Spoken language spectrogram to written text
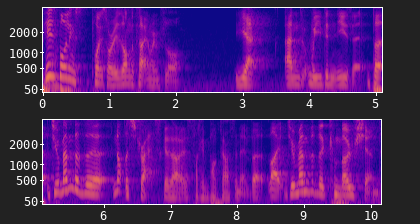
His boiling point story is on the cutting room floor. Yeah. And we didn't use it. But do you remember the not the stress because oh, I was fucking podcasting it, but like, do you remember the commotion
